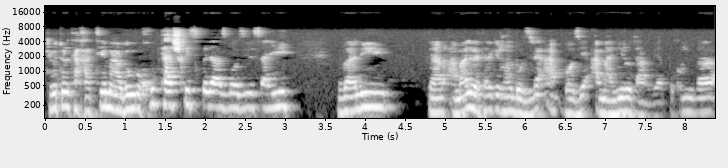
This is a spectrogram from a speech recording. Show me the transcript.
که بتونه تخطی مردم رو خوب تشخیص بده از بازی صحیح. ولی در عمل بهتره که شما بازی بازی عملی رو تقویت بکنید و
